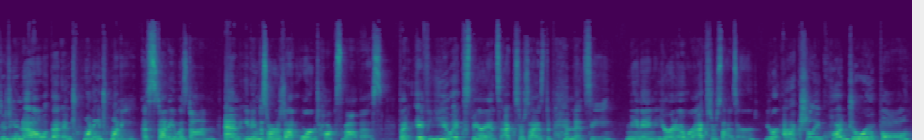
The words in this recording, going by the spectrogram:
Did you know that in 2020, a study was done, and eatingdisorders.org talks about this? But if you experience exercise dependency, meaning you're an overexerciser, you're actually quadruple,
